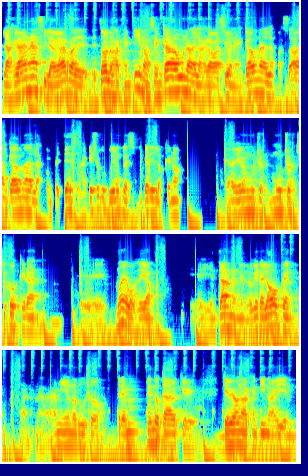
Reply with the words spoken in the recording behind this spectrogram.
las ganas y la garra de, todos los argentinos en cada una de las grabaciones, en cada una de las pasadas, en cada una de las competencias, aquellos que pudieron clasificar y los que no. Había muchos, muchos chicos que eran eh, nuevos, digamos, eh, y entraron en lo que era el Open. Bueno, a mí un orgullo tremendo cada vez que, veo a un argentino ahí en,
